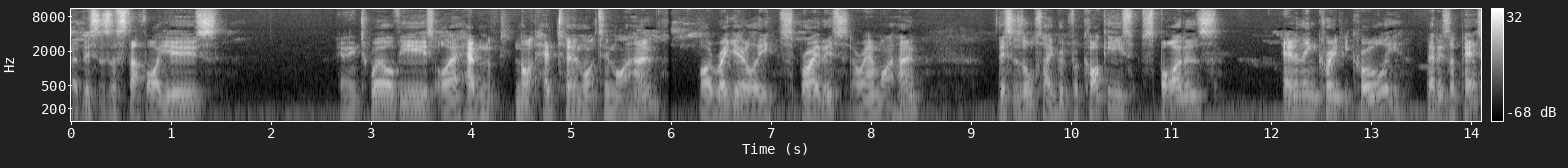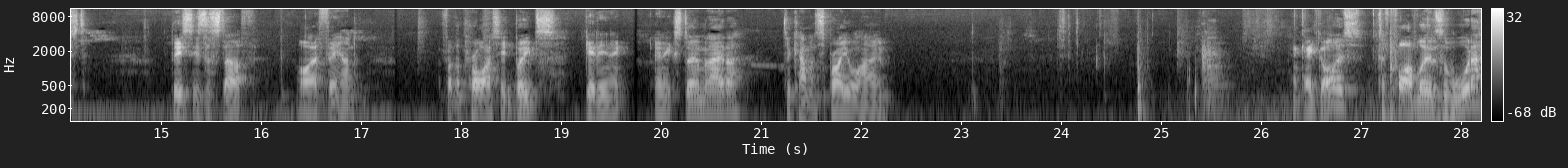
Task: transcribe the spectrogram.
But this is the stuff I use and in 12 years I have not had termites in my home. I regularly spray this around my home. This is also good for cockies, spiders, anything creepy crawly that is a pest. This is the stuff I have found. For the price it beats getting an exterminator to come and spray your home. Okay guys, to 5 litres of water,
